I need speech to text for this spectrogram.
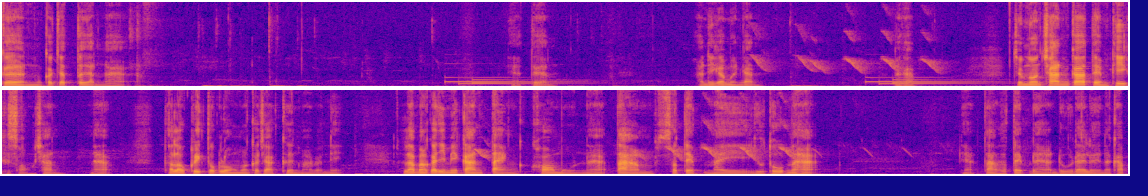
เกินก็จะเตือนนะฮะเนี่ยเตือน อันนี้ก็เหมือนกันนะครับ จำนวนชั้นก็เต็มที่คือ 2 ชั้นนะครับ ถ้าเราคลิกตกลงมันก็จะขึ้นมาแบบนี้ แล้วมันก็จะมีการแต่งข้อมูลนะฮะตามสเต็ปใน YouTube นะฮะ เนี่ยตามสเต็ปเลยฮะดูได้เลยนะครับ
